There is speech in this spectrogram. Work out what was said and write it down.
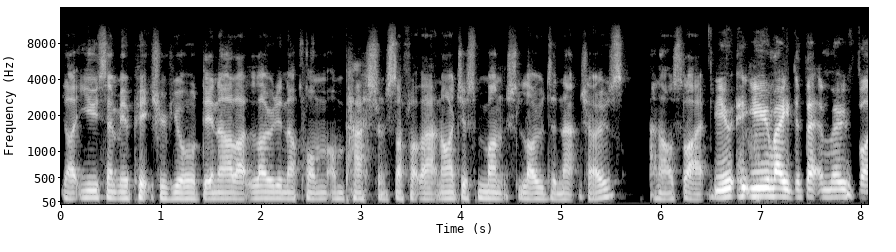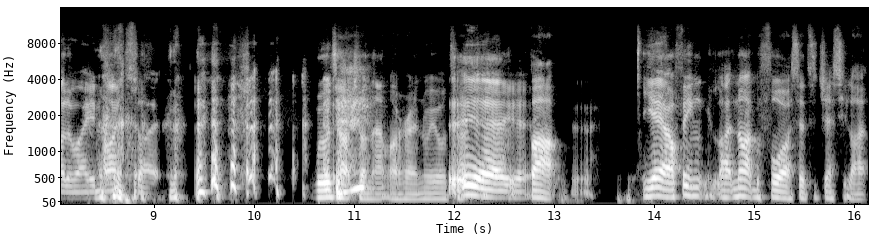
like you sent me a picture of your dinner like loading up on on pasta and stuff like that and i just munched loads of nachos and I was like, "You you made the better move, by the way, in hindsight." we'll touch on that, my friend. We will. Touch yeah, yeah. But yeah, I think like night before, I said to Jesse, like,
